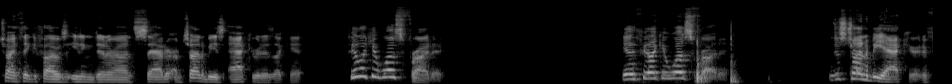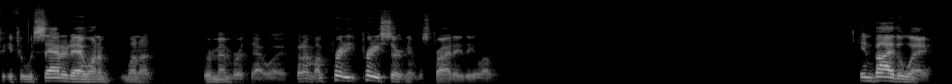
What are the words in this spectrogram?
Trying to think if I was eating dinner on Saturday. I'm trying to be as accurate as I can. I feel like it was Friday. Yeah, I feel like it was Friday. I'm just trying to be accurate. If, if it was Saturday, I want to want to remember it that way. But I'm, I'm pretty pretty certain it was Friday the 11th. And by the way,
